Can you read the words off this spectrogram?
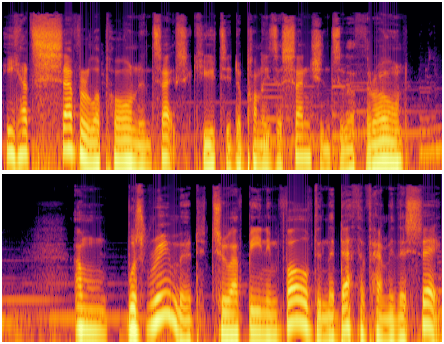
He had several opponents executed upon his ascension to the throne. And was rumoured to have been involved in the death of Henry VI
